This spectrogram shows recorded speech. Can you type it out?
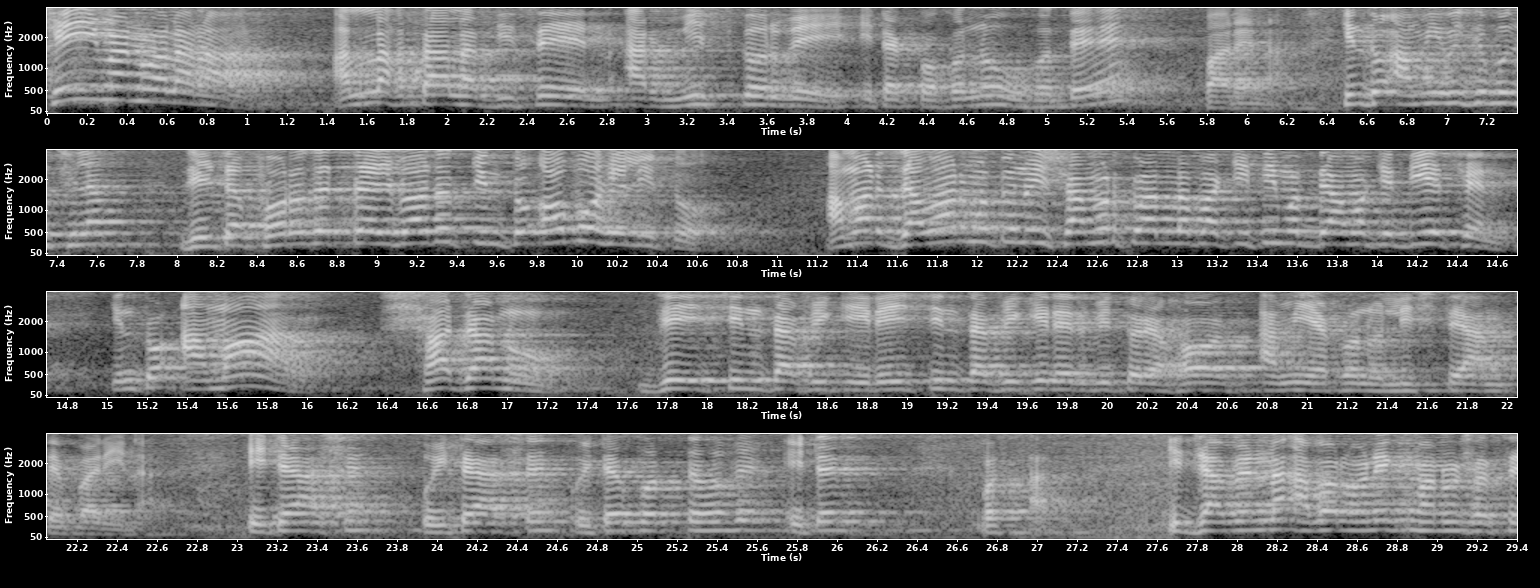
সেই ইমানওয়ালারা আল্লাহ তাআলা দিছেন আর মিস করবে, এটা কখনো হতে পারে না। কিন্তু আমি ওই যে বলছিলাম যে এটা ফরজ একটা ইবাদত, কিন্তু অবহেলিত। আমার যাওয়ার মতন ওই সামর্থ্য আল্লাহ পাক ইতিমধ্যে আমাকে দিয়েছেন, কিন্তু আমার সাজানো যেই চিন্তা ফিকির, এই চিন্তা ফিকিরের ভিতরে হজ আমি এখনও লিস্টে আনতে পারি না। এটা আসে, ওইটা আসে, ওইটা করতে হবে, এটা যাবেন না? আবার অনেক মানুষ আছে,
